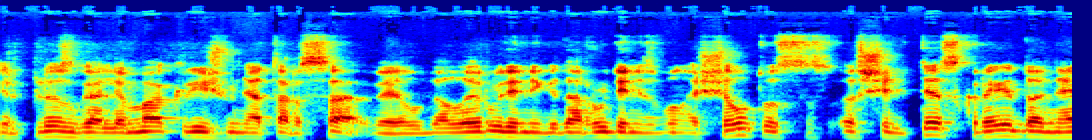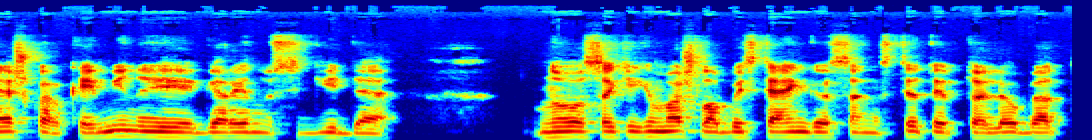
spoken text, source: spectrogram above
Ir plus galima kryžminė tarsa. Vėl, vėlai rudenį, dar rudenis būna šiltus, šilti skraido, neaišku, ar kaimynai gerai nusigydė nu, sakykime, aš labai stengiuosi anksti taip toliau, bet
